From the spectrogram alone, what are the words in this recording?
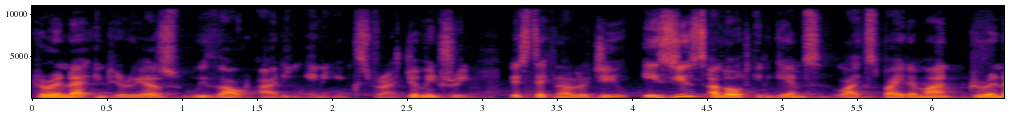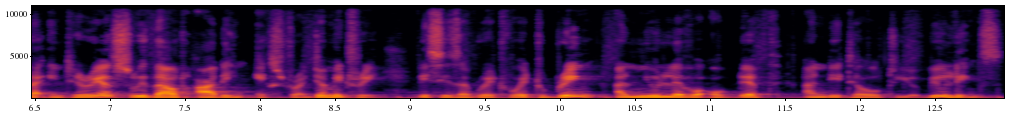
to render interiors without adding any extra geometry. This technology is used a lot in games like Spider-Man to render interiors without adding extra geometry. This is a great way to bring a new level of depth and detail to your buildings.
